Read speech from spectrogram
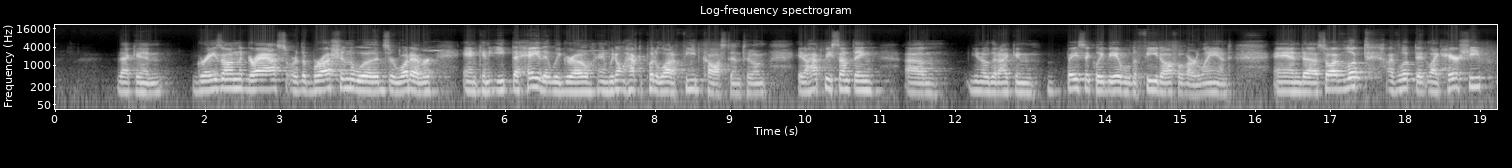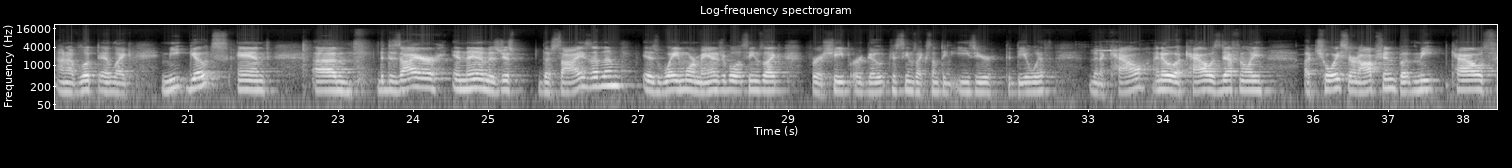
that can graze on the grass or the brush in the woods or whatever, and can eat the hay that we grow, and we don't have to put a lot of feed cost into them. It'll have to be something um, you know, that I can basically be able to feed off of our land. And uh, so I've looked, I've looked at like hair sheep, and I've looked at like meat goats, and um, the desire in them is just the size of them is way more manageable. It seems like for a sheep or a goat, just seems like something easier to deal with than a cow. I know a cow is definitely a choice or an option, but meat cows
